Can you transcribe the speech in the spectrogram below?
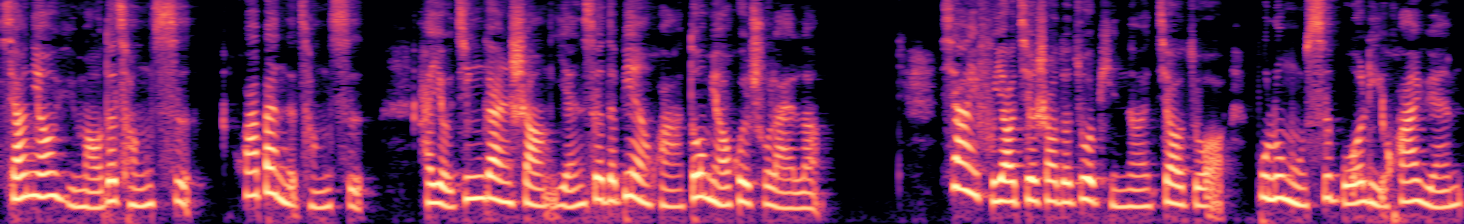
小鸟羽毛的层次、花瓣的层次，还有茎干上颜色的变化都描绘出来了。下一幅要介绍的作品呢，叫做布鲁姆斯伯里花园，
